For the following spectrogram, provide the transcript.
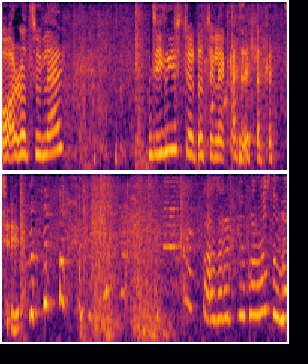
বড় চুলার জিনিস ছোট চুলার কাজে লাগাচ্ছে। তাছাড়া কি করব? চুলা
